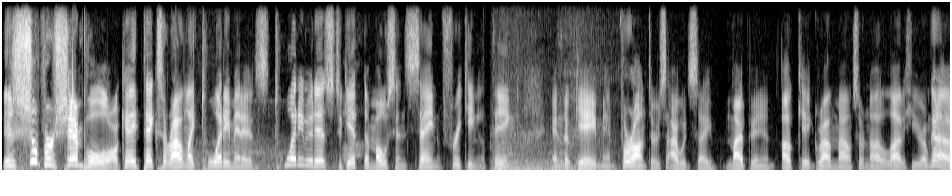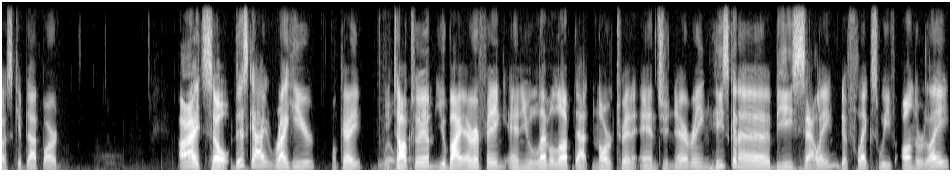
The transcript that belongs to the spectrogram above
is super simple, okay? It takes around like 20 minutes. 20 minutes to get the most insane freaking thing in the game, man. For hunters, I would say, in my opinion. Okay, ground mounts are not allowed here. I'm gonna skip that part. Alright, so this guy right here, okay, you talk to him, you buy everything, and you level up that Northrend Engineering. He's gonna be selling the Flex Weave Underlay.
